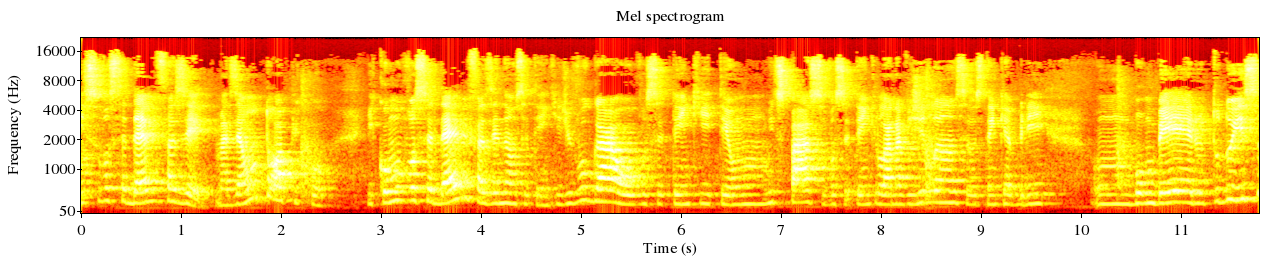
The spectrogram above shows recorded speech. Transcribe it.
isso você deve fazer, mas é um tópico. E como você deve fazer, não, você tem que divulgar, ou você tem que ter um espaço, você tem que ir lá na vigilância, você tem que abrir um bombeiro, tudo isso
